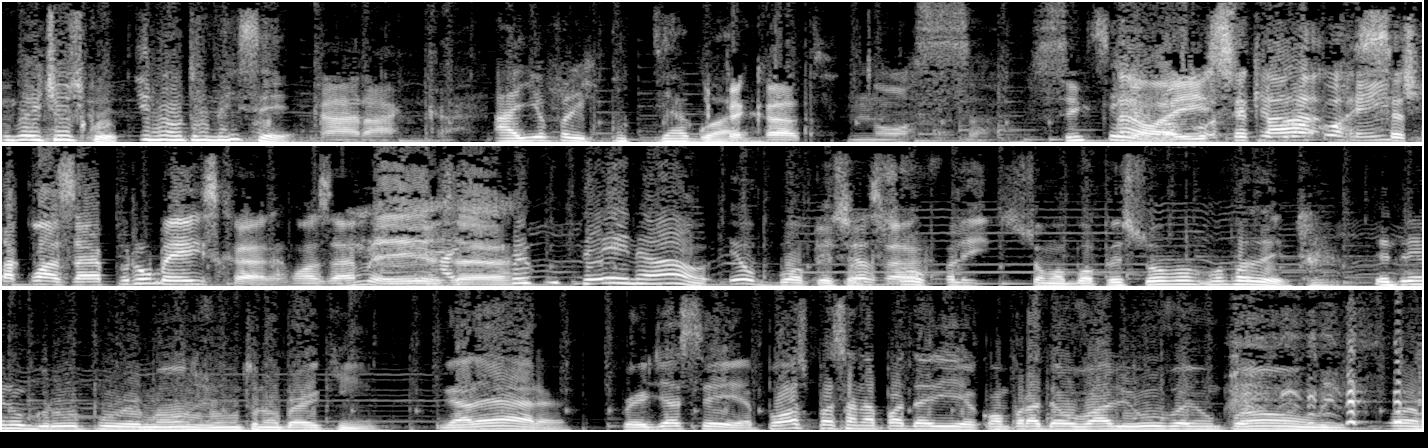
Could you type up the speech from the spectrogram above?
Inverti os cultos. E não tomei ceia. Caraca. Aí eu falei, putz, e agora? Pecado. Nossa. Sem ceia. Não, aí você você tá, você tá com azar por um mês, cara. Um azar Um mês, Aí eu é. perguntei, não, eu, boa pessoa que sou, falei, sou uma boa pessoa, vou, vou fazer. Entrei no grupo, irmãos junto no barquinho. Galera, perdi a ceia. Posso passar na padaria, comprar Del Valle uva e um pão? tá?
